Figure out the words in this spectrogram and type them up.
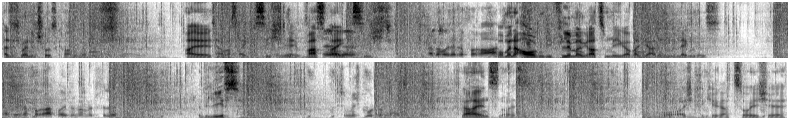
Also ich meine den Schulz gerade, ne? Alter, was ein Gesicht, ey. Was ein Äh. Gesicht. Ich hatte heute Referat. Boah, meine Augen, die flimmern gerade so mega, weil hier alles im Längen ist. Ich hatte Referat heute ne, mit Philipp. Wie lief's? Ziemlich gut, wenn man eins Nice, nice. Ich krieg hier gerade solche...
